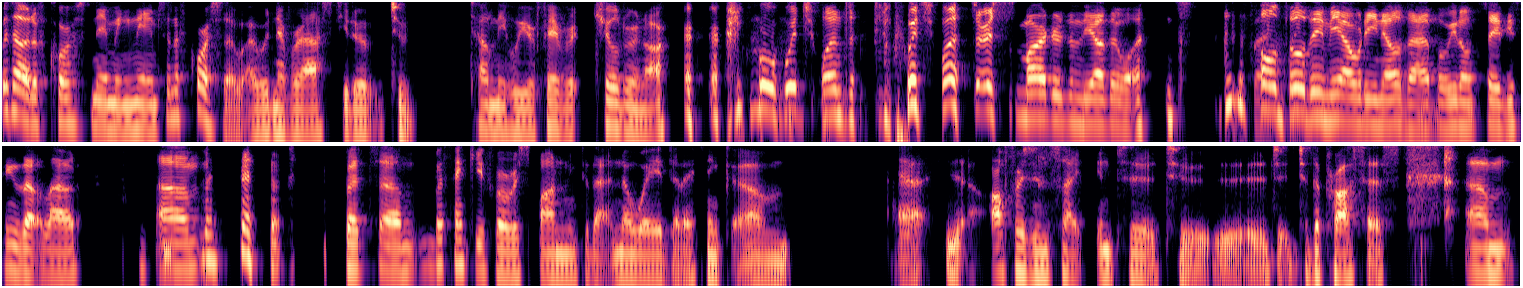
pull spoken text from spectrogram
without, of course, naming names. And of course, I, I would never ask you to to tell me who your favorite children are or which ones which ones are smarter than the other ones although they may already know that but we don't say these things out loud um, but um, but thank you for responding to that in a way that i think um, uh, offers insight into to, to, to the process. Um,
